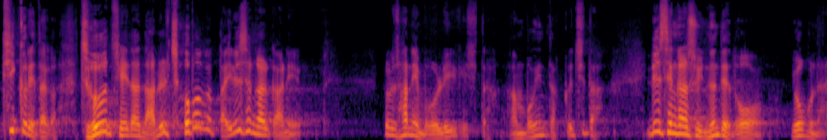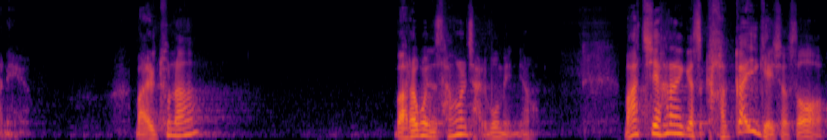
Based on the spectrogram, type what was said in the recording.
티끌에다가, 저 죄다 나를 쳐박았다. 이런 생각할 거 아니에요. 그래서 하나님 멀리 계시다. 안 보인다. 끝이다. 이렇게 생각할 수 있는데도 욥은 아니에요. 말투나 말하고 있는 상을 잘 보면요. 마치 하나님께서 가까이 계셔서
